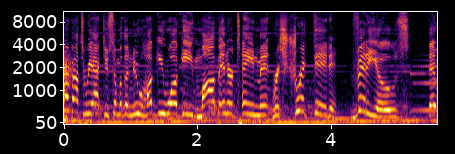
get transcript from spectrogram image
We're about to react to some of the new Huggy Wuggy Mob Entertainment restricted videos that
